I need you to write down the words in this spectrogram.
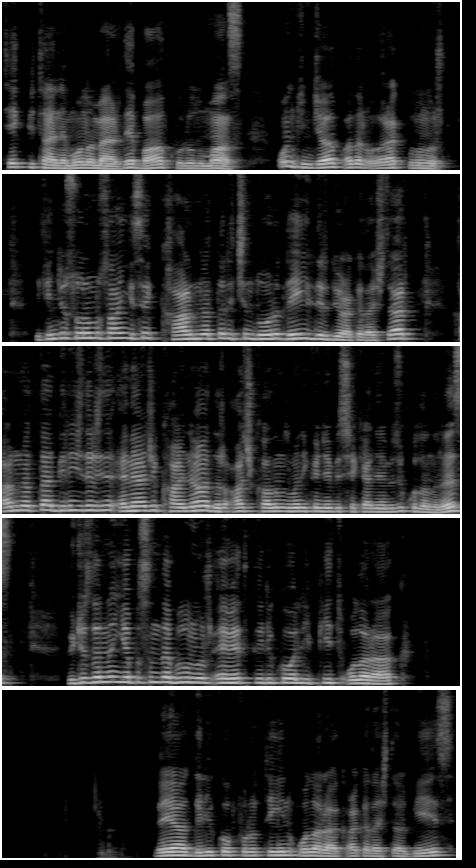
tek bir tane monomerde bağ kurulmaz. Onun için cevap adan olarak bulunur. İkinci sorumuz hangisi? Karbonatlar için doğru değildir diyor arkadaşlar. Karbonatlar birinci derecede enerji kaynağıdır. Aç kaldığımız zaman ilk önce biz şekerlerimizi kullanırız. Hücre yapısında bulunur. Evet glikolipid olarak veya glikoprotein olarak arkadaşlar biz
